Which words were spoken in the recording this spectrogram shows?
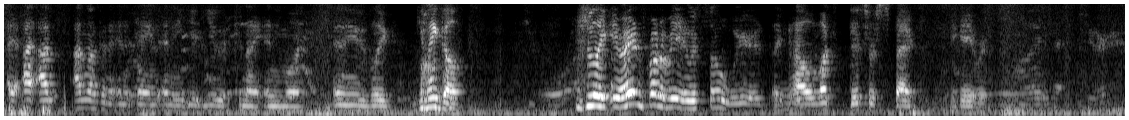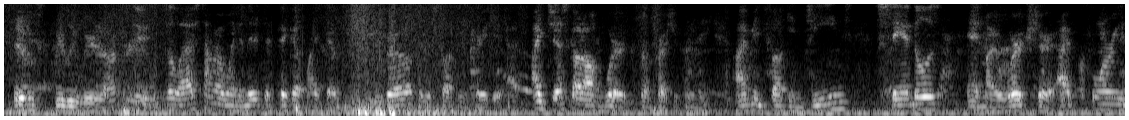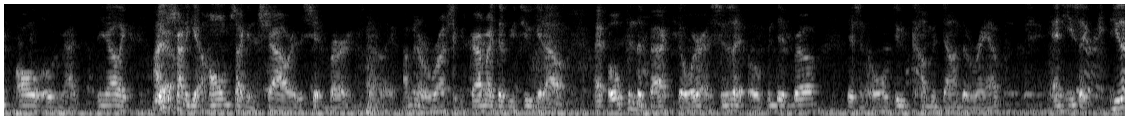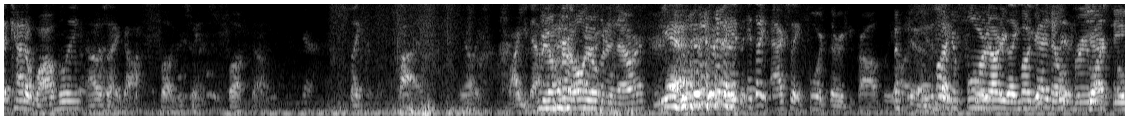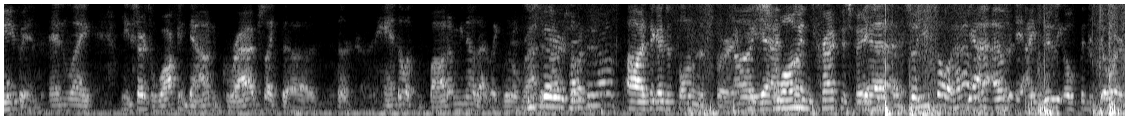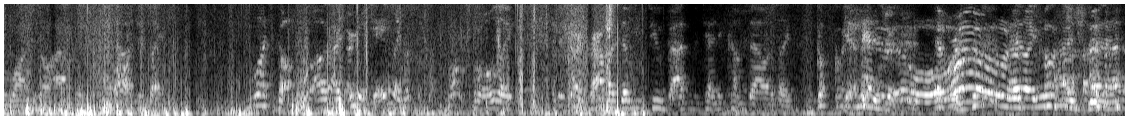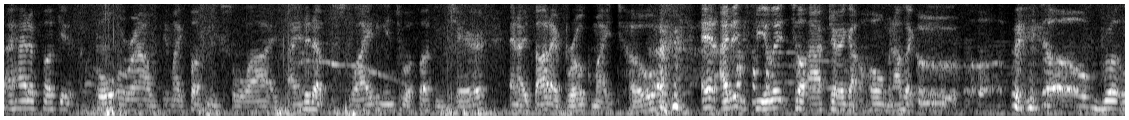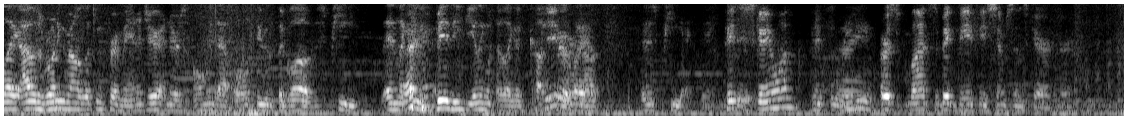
I, I, I'm, I'm not gonna entertain any you, you tonight anymore. And he's like, you may go. like right in front of me, it was so weird, like mm-hmm. how much disrespect he gave her. It was really weird and awkward. Dude, the last time I went in there to pick up my W two, bro, it was fucking crazy. I, I just got off work from pressure cleaning. I'm in fucking jeans, sandals, and my work shirt. I have chlorine all over me. I, you know, like I'm just trying to get home so I can shower. This shit burns, bro. Like I'm in a rush grab my W two, get out. I opened the back door. As soon as I opened it, bro, there's an old dude coming down the ramp, and he's like, he's like kind of wobbling. I was like, oh fuck, this man's fucked up. It's like five. You know, like why are you that? We fucked were up? only open an hour. Yeah, it's, it's like actually like four thirty probably. honestly. Yeah. It was Fucking like Florida 4 already like fucking you guys killed three just martinis. opened, and like he starts walking down, grabs like the the handle at the bottom, you know that like little Is this the guy you were roundabout thing? talking about? Oh, I think I just told him this story. Oh, he yeah, swung thought- and cracked his face Yeah. open. So you saw it happen. Yeah, I, was, I literally opened the door and watched it all happen. I was just like, what the? fuck? I was like, Are you okay? Like, what the fuck, bro? Like, Started grabbing my W two bathroom attendant comes out. I was like, go, go get a manager. Whoa, And whoa, and, like, I, I had a fucking bolt around in my fucking slide. I ended up sliding into a fucking chair, and I thought I broke my toe, and I didn't feel it till after I got home, and I was like. Dope, bro. Like I was running around looking for a manager, and there's only that old dude with the gloves, Pete, and like he was busy dealing with a, like a customer. Peter Lance. Was- It was Pete, I think. Pete's the skinny one, Pizza Marie. or is Lance the big beefy Simpsons character?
